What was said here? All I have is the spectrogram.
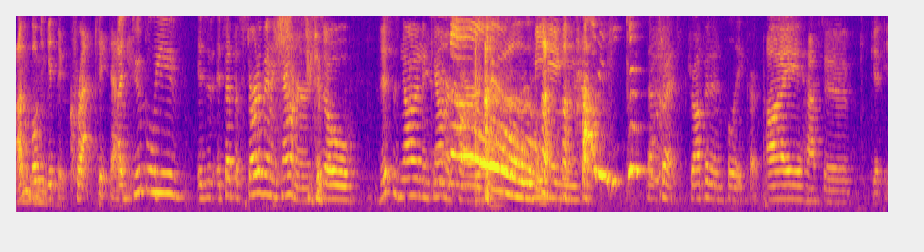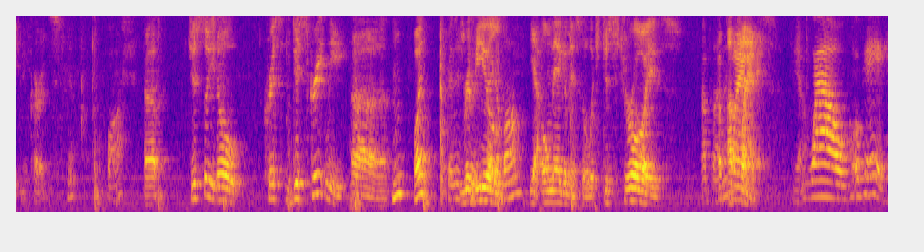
I'm about to get the crap kicked out I of me. do believe is it, it's at the start of an encounter, so this is not an encounter No! card. Meaning How did he get? That's right. Drop it and pull eight cards. I have to get eight new cards. Wash. Uh, just so you know, Chris discreetly, uh, What? Finish Revealed. Mega bomb. yeah, Omega missile, which destroys A a planet. Planet. planet. Yeah. Wow. Okay.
